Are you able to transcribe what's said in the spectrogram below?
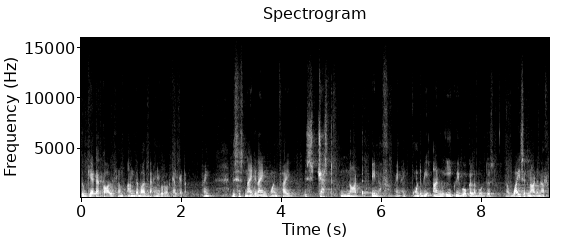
to get a call from Ahmedabad, Bangalore, or Calcutta. Fine. This is 99.5 is just not enough. Fine. I want to be unequivocal about this. Now, why is it not enough?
